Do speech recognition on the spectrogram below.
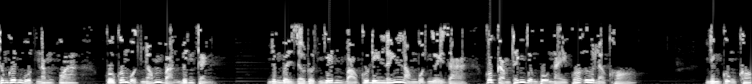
trong hơn một năm qua, Cô có một nhóm bạn bên cạnh. Nhưng bây giờ đột nhiên bảo cô đi lấy lòng một người già, Cô cảm thấy nhiệm vụ này quá ư là khó. Nhưng cũng khó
